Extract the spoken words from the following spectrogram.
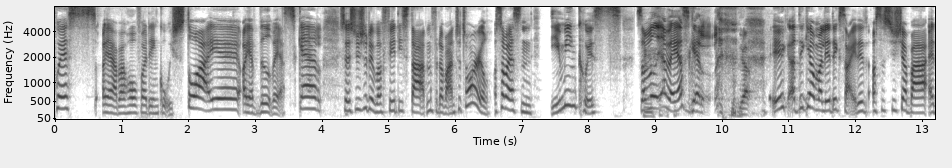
quests, og jeg har behov for, at det er en god historie, og jeg ved, hvad jeg skal. Så jeg synes jo, det var fedt i starten, for der var en tutorial. Og så var jeg sådan, det er mine quests. Så ved jeg, hvad jeg skal. Ja. ikke? Og det gjorde mig lidt excited. Og så synes jeg bare, at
